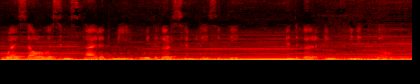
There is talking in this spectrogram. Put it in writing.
who has always inspired me with her simplicity and her infinite love.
